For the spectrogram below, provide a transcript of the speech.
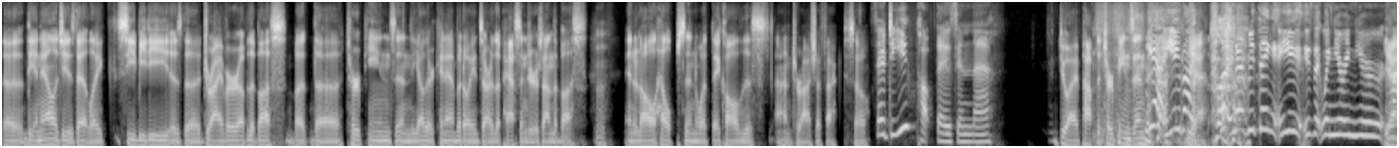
the the analogy is that like CBD is the driver of the bus, but the terpenes and the other cannabinoids are the passengers on the bus, Hmm. and it all helps in what they call this entourage effect. So, so do you pop those in there? Do I pop the terpenes in? Yeah, you like Yeah. putting everything. You, is it when you're in your Yeah.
